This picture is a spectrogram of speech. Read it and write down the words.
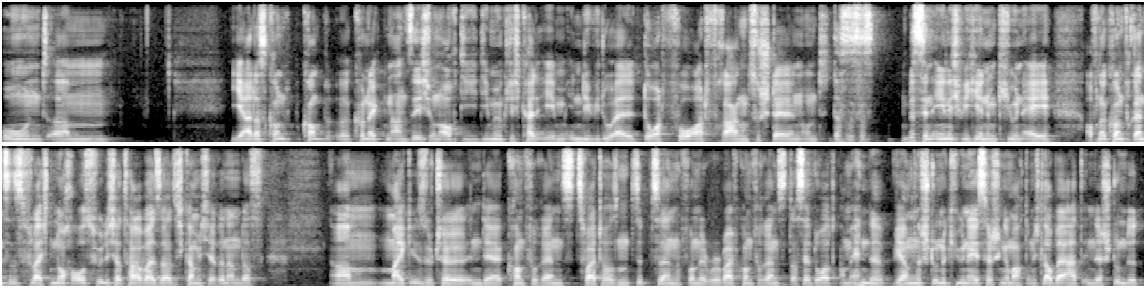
Und ähm, ja, das Con Con äh, Connecten an sich und auch die, die Möglichkeit eben individuell dort vor Ort Fragen zu stellen. Und das ist das ein bisschen ähnlich wie hier in einem QA. Auf einer Konferenz ist es vielleicht noch ausführlicher teilweise. Also ich kann mich erinnern, dass ähm, Mike Isochel in der Konferenz 2017 von der Revive-Konferenz, dass er dort am Ende, wir haben eine Stunde QA-Session gemacht und ich glaube, er hat in der Stunde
